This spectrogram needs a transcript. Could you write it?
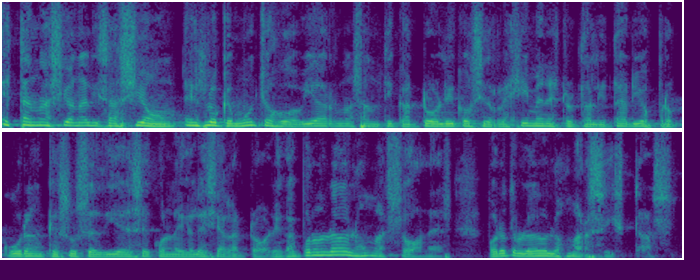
Esta nacionalización es lo que muchos gobiernos anticatólicos y regímenes totalitarios procuran que sucediese con la Iglesia Católica. Por un lado los masones, por otro lado los marxistas.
